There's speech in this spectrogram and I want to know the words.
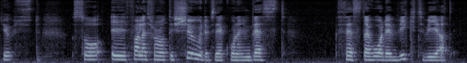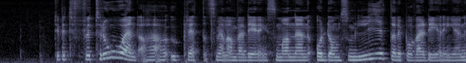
Just. Så i fallet från 87, det vill säga Kona Invest, fäster HD vikt vid att typ ett förtroende har upprättats mellan värderingsmannen och de som litade på värderingen,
